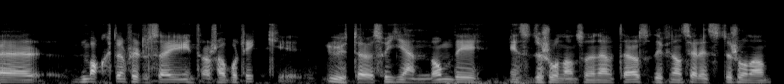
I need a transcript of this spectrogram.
Eh, makt og innflytelse i internasjonal politikk utøves jo gjennom de institusjonene som du nevnte, altså de finansielle institusjonene,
